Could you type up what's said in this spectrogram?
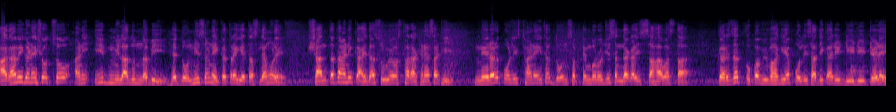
आगामी गणेशोत्सव आणि ईद मिलादुन नबी हे दोन्ही सण एकत्र येत असल्यामुळे शांतता आणि कायदा सुव्यवस्था राखण्यासाठी नेरळ पोलीस ठाणे इथं दोन सप्टेंबर रोजी संध्याकाळी सहा वाजता कर्जत उपविभागीय पोलीस अधिकारी डी डी टेळे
